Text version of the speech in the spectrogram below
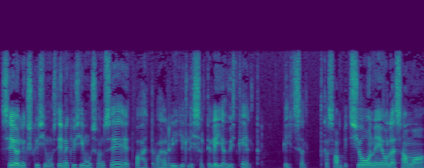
see on üks küsimus, teine küsimus on see, et vahetevahel riigid lihtsalt ei leia ühist keelt lihtsalt kas ambitsioon ei ole sama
